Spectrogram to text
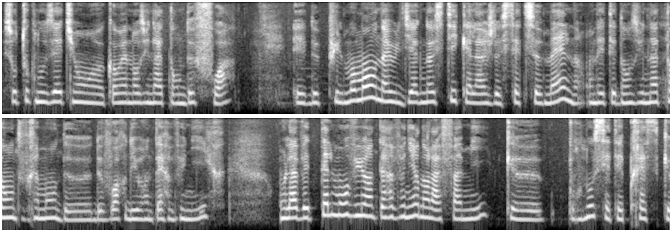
surtout que nous étions euh, quand même dans une attente de foi. Et depuis le moment où on a eu le diagnostic à l'âge de 7 semaines, on était dans une attente vraiment de, de voir Dieu intervenir. On l'avait tellement vu intervenir dans la famille que pour nous c'était presque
